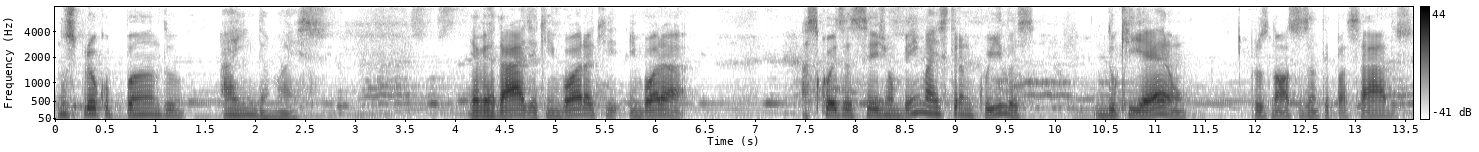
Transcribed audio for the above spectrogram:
nos preocupando ainda mais. E a verdade é que embora que embora as coisas sejam bem mais tranquilas do que eram para os nossos antepassados,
